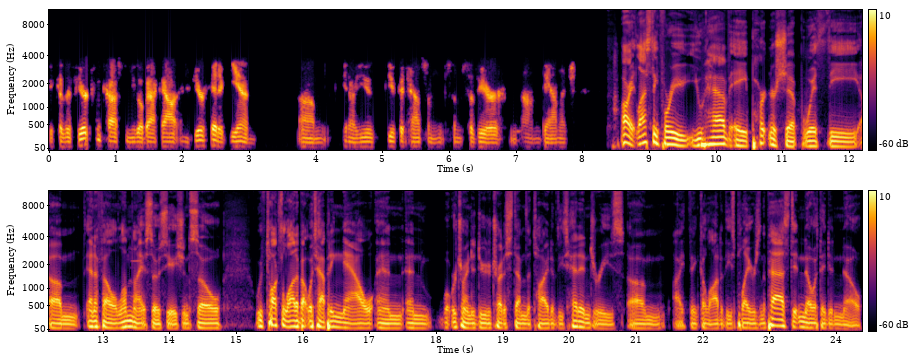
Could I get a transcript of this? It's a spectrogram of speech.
because if you're concussed and you go back out and if you're hit again um, you know you you could have some some severe um, damage all right last thing for you. You have a partnership with the um, nfl alumni association. So we've talked a lot about what's happening now and and what we're trying to do to try to stem the tide of these head injuries. Um, i think a lot of these players in the past didn't know what they didn't know.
